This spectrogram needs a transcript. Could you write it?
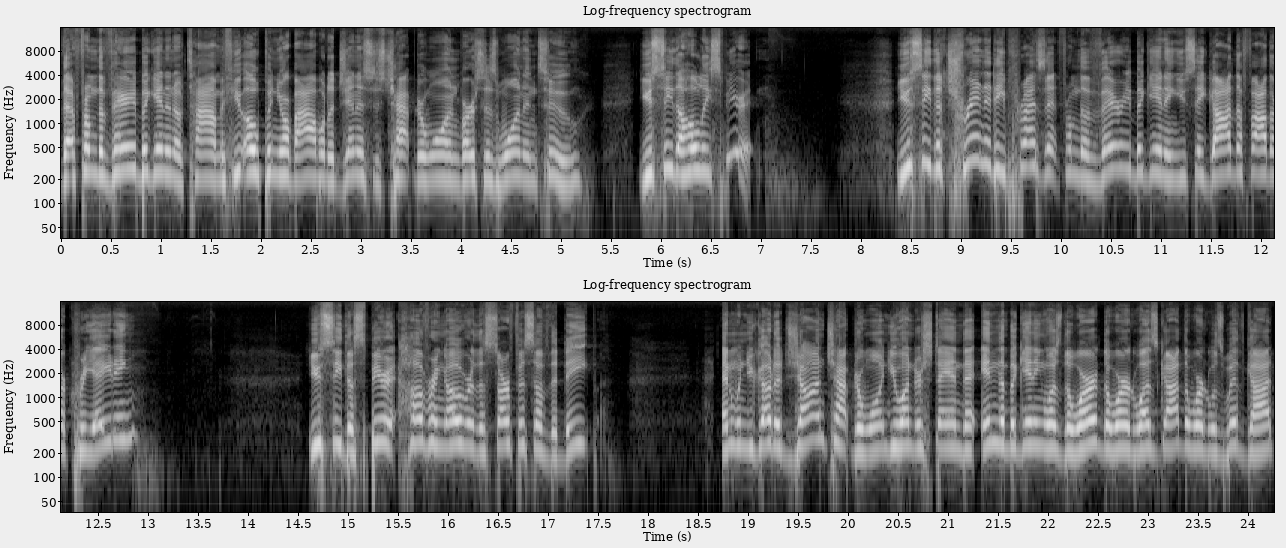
that from the very beginning of time, if you open your Bible to Genesis chapter 1, verses 1 and 2, you see the Holy Spirit. You see the Trinity present from the very beginning. You see God the Father creating. You see the Spirit hovering over the surface of the deep. And when you go to John chapter 1, you understand that in the beginning was the Word, the Word was God, the Word was with God.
